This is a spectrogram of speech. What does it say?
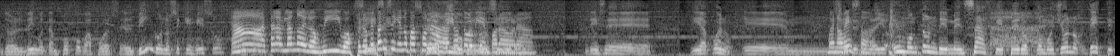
del bingo tampoco va a poder ser. El bingo, no sé qué es eso. Ah, están hablando de los vivos, pero Sí, me parece sí. que no pasó nada, vivos, está todo perdón, bien por sí, ahora. Dice, y ah, bueno, eh, Bueno, besos. radio- Hay un montón de mensajes, pero como yo no, de este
